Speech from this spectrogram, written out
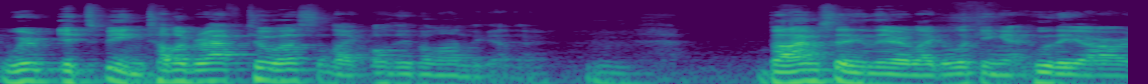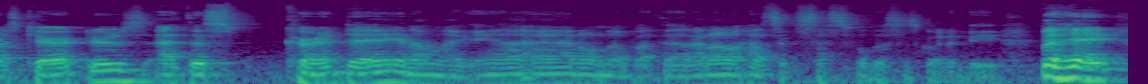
we're it's being telegraphed to us like oh they belong together. Hmm. But i'm sitting there like looking at who they are as characters at this current day and i'm like yeah, i don't know about that. I don't know how successful this is going to be. But hey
